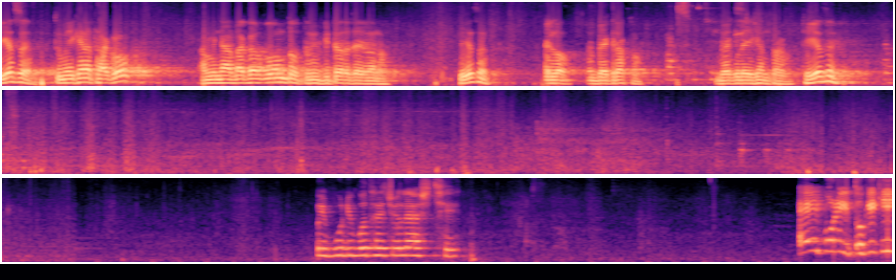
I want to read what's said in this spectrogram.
ঠিক আছে? তুমি এখানে থাকো। আমি না ডাকার পর্যন্ত তুমি ভিতরে যাবে না। ঠিক আছে? এলো ব্যাগ রাখো। ব্যাগলে এখানে থাকো। ঠিক আছে? ওই বুড়ি বোধহয় চলে আসছে। এই বুড়ি তোকে কি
